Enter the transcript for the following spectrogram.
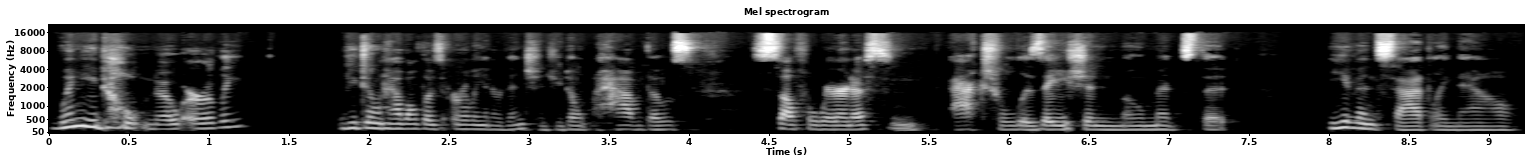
when you don't know early, you don't have all those early interventions. You don't have those self awareness and actualization moments that, even sadly now,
